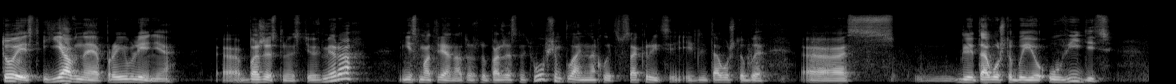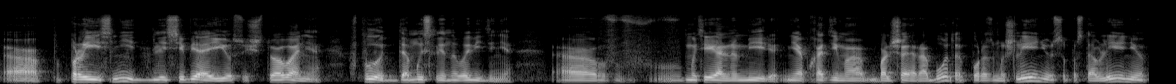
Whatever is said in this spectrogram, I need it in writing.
то есть явное проявление э, божественности в мирах, несмотря на то, что божественность в общем плане находится в сокрытии, и для того, чтобы э, для того, чтобы ее увидеть, а, прояснить для себя ее существование, вплоть до мысленного видения а, в материальном мире, необходима большая работа по размышлению, сопоставлению,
